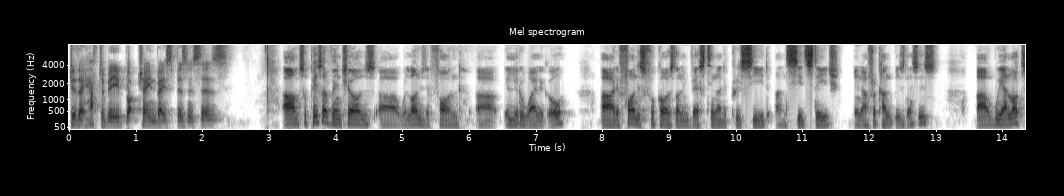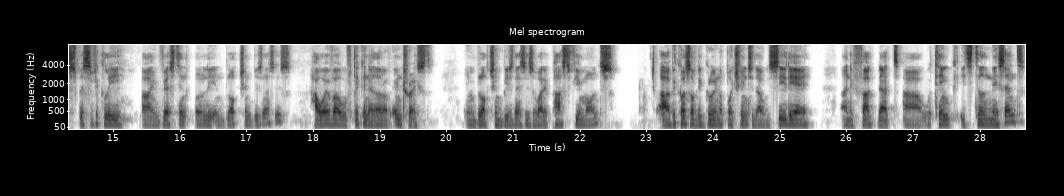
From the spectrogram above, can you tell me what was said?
do they have to be blockchain based businesses? Um, so Pacer Ventures, uh, we launched the fund uh, a little while ago. Uh, the fund is focused on investing at the pre-seed and seed stage in African businesses. Uh, we are not specifically uh, investing only in blockchain businesses. However, we've taken a lot of interest in blockchain businesses over the past few months uh, because of the growing opportunity that we see there and the fact that uh, we think it's still nascent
